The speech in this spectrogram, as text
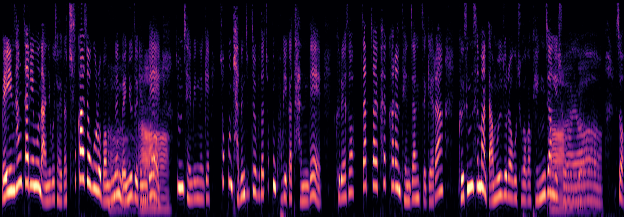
메인 상차림은 아니고 저희가 추가적으로 먹는 아. 메뉴들인데 아. 좀 재밌는 게 조금 다른 집들보다 조금 고기가 단데 그래서 짭짤 칼칼한 된장찌개랑 그 슴슴한 나물들하고 조화가 굉장히 아, 좋아요. 이거야. 그래서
